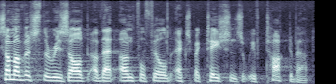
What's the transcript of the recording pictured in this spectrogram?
some of it's the result of that unfulfilled expectations that we've talked about.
